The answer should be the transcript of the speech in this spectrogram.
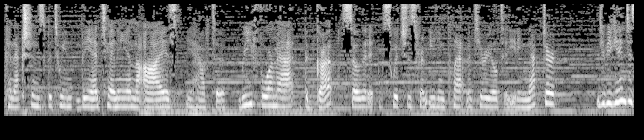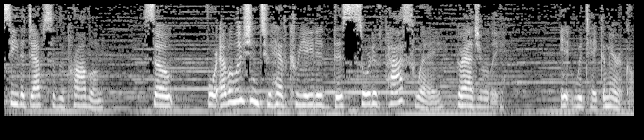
connections between the antennae and the eyes. You have to reformat the gut so that it switches from eating plant material to eating nectar. You begin to see the depths of the problem. So, for evolution to have created this sort of pathway gradually, it would take a miracle.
